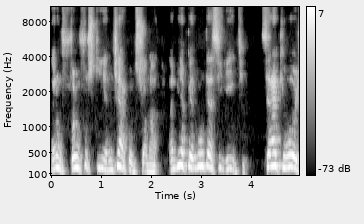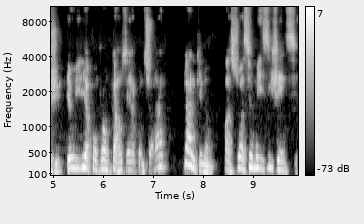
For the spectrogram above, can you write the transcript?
era um, foi um Fusquinha, não tinha ar-condicionado. A minha pergunta é a seguinte: será que hoje eu iria comprar um carro sem ar-condicionado? Claro que não. Passou a ser uma exigência.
